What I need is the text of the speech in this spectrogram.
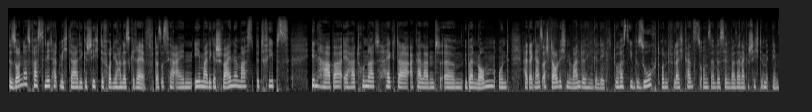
Besonders fasziniert hat mich da die Geschichte von Johannes Gräf. Das ist ja ein ehemaliger Schweinemastbetriebsinhaber. Er hat 100 Hektar Ackerland ähm, übernommen und hat einen ganz erstaunlichen Wandel hingelegt. Du hast ihn besucht und vielleicht kannst du uns ein bisschen bei seiner Geschichte mitnehmen.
